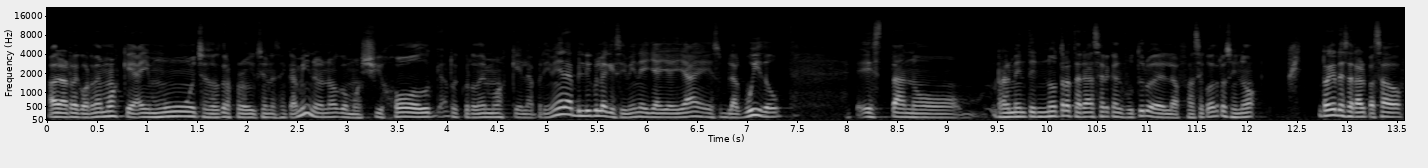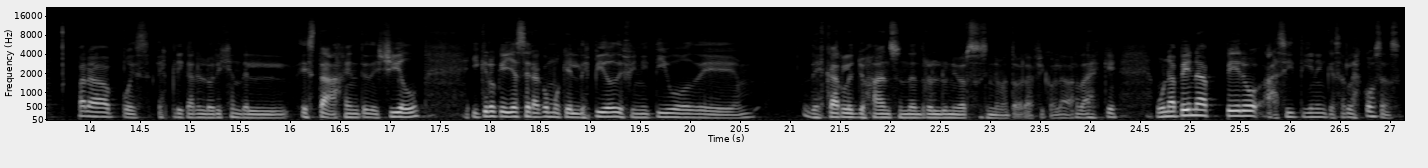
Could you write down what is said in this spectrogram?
Ahora recordemos que hay muchas otras producciones en camino, ¿no? Como She-Hulk, recordemos que la primera película que se viene ya ya ya es Black Widow esta no realmente no tratará acerca del futuro de la fase 4, sino regresará al pasado para pues explicar el origen de esta agente de Shield y creo que ya será como que el despido definitivo de de Scarlett Johansson dentro del universo cinematográfico. La verdad es que una pena, pero así tienen que ser las cosas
